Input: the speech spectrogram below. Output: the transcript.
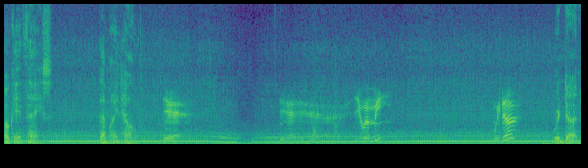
Okay, thanks. That might help. Yeah. Yeah. You and me? We done? We're done.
